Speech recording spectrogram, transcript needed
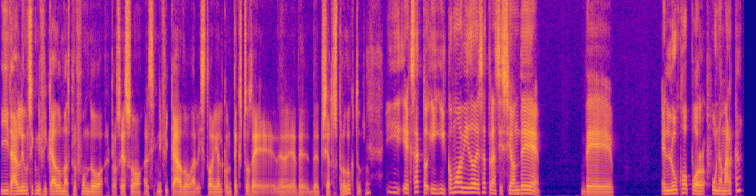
y darle un significado más profundo al proceso, al significado, a la historia, al contexto de, de, de ciertos productos. ¿no? Y exacto, y, y, cómo ha habido esa transición de, de el lujo por una marca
